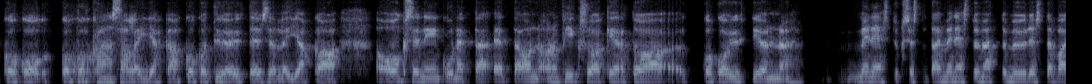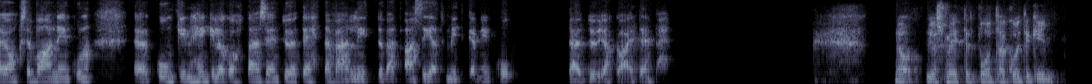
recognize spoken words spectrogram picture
koko, koko kansalle jakaa, koko työyhteisölle jakaa? Onko se niin kuin, että, että on, on fiksua kertoa koko yhtiön menestyksestä tai menestymättömyydestä vai onko se vaan niin kuin kunkin henkilökohtaiseen työtehtävään liittyvät asiat, mitkä niin kuin täytyy jakaa eteenpäin? No, jos miettii, että puhutaan kuitenkin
